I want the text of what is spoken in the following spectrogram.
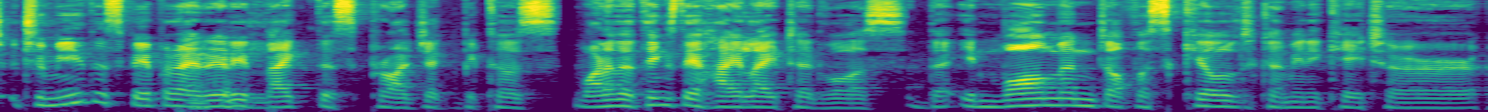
To, to me, this paper, I really mm-hmm. like this project because one of the things they highlighted was the involvement of a skilled communicator,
